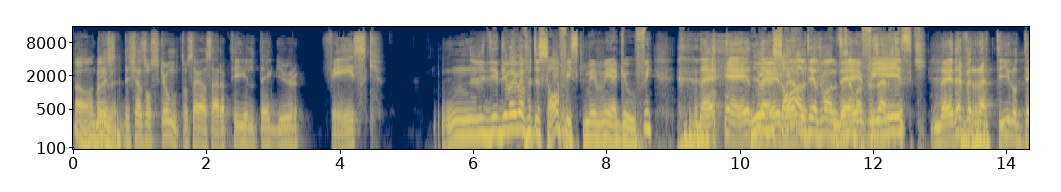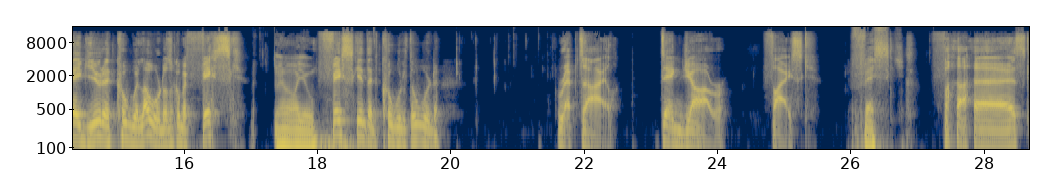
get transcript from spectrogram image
Ja, det det, det känns så skumt att säga så här reptil, däggdjur, fisk. Mm, Det, det var ju bara för att du sa fisk med, med goofy. Nej, Jo, nej. du sa men- allt helt vanligt och sen nej, bara så här- fisk. Nej det är för reptil och däggdjur är coola ord och så kommer fisk. Ja, jo. Fisk är inte ett coolt ord. Reptile. Däggdjur. Fisk. Fisk. Fisk.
